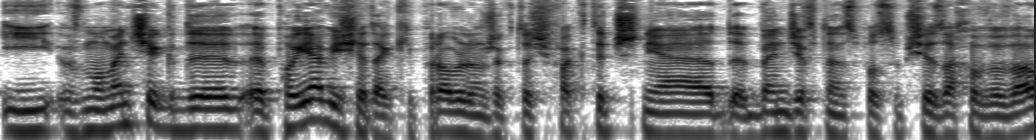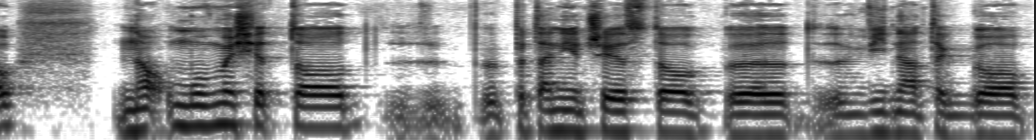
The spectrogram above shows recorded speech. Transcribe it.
I w momencie, gdy pojawi się taki problem, że ktoś faktycznie będzie w ten sposób się zachowywał, no umówmy się, to pytanie, czy jest to e, wina tego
